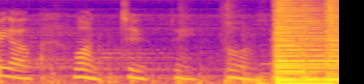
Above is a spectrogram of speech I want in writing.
we go. One, two, three, four.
